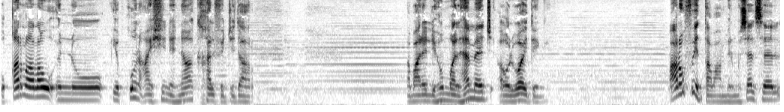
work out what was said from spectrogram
وقرروا إنه يبقون عايشين هناك خلف الجدار. طبعا اللي هم الهمج أو الوايدنج معروفين طبعا بالمسلسل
